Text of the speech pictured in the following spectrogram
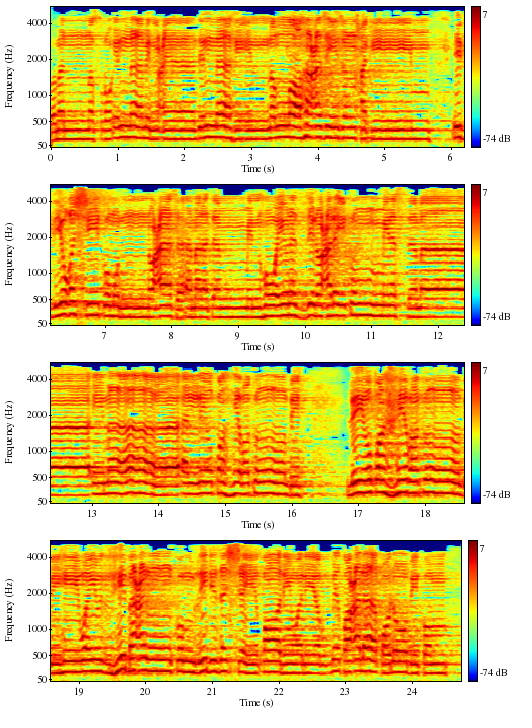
وما النصر إلا من عند الله إن الله عزيز حكيم. إذ يغشيكم النعاس أمنة منه وينزل عليكم من السماء ماء ليطهركم به ليطهركم به ويذهب عنكم رجز الشيطان وليربط على قلوبكم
